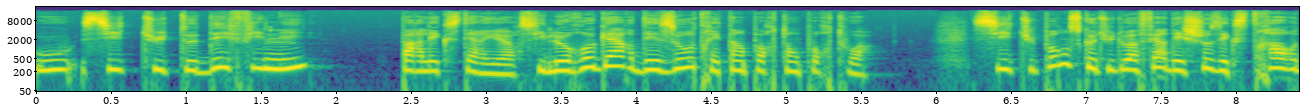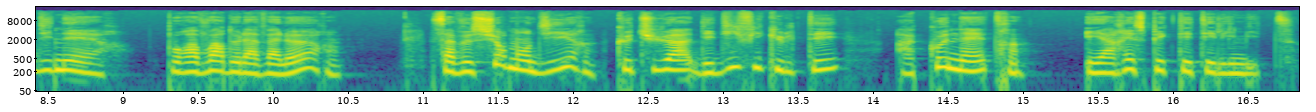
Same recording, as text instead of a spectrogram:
ou si tu te définis par l'extérieur, si le regard des autres est important pour toi, si tu penses que tu dois faire des choses extraordinaires pour avoir de la valeur, ça veut sûrement dire que tu as des difficultés à connaître et à respecter tes limites.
